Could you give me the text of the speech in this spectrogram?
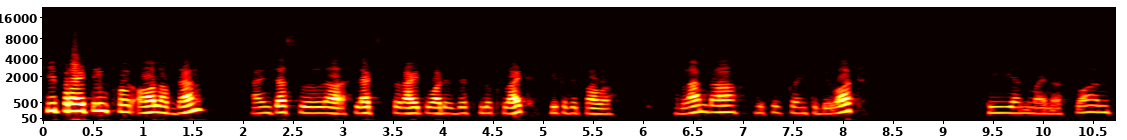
keep writing for all of them and just uh, let us write what is this looks like. E to the power lambda this is going to be what? Tn minus 1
